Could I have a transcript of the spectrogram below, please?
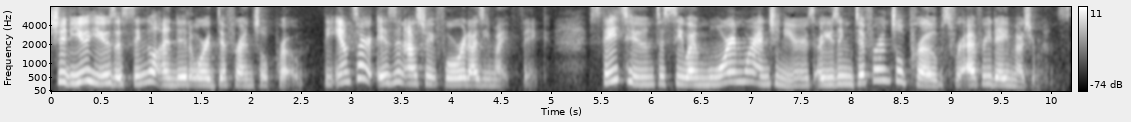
Should you use a single-ended or a differential probe? The answer isn't as straightforward as you might think. Stay tuned to see why more and more engineers are using differential probes for everyday measurements.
